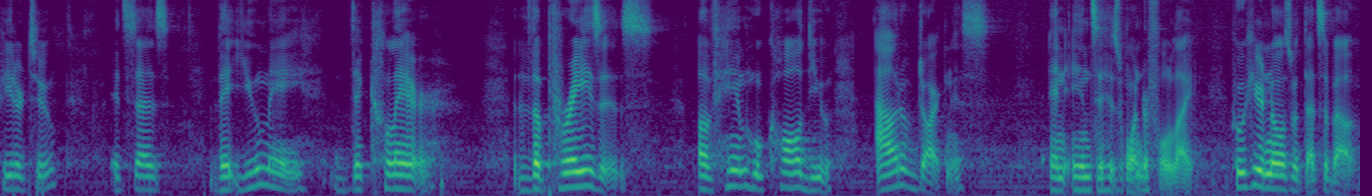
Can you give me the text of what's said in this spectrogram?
Peter 2, it says, That you may declare the praises of him who called you out of darkness and into his wonderful light. Who here knows what that's about?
